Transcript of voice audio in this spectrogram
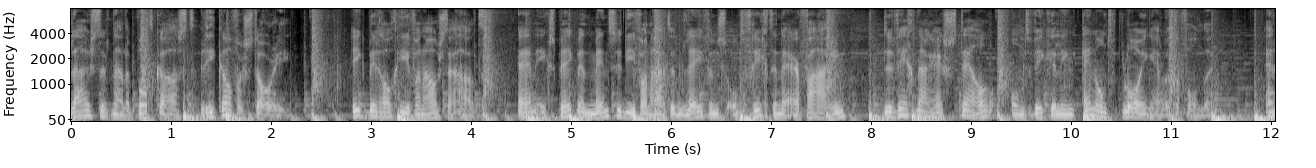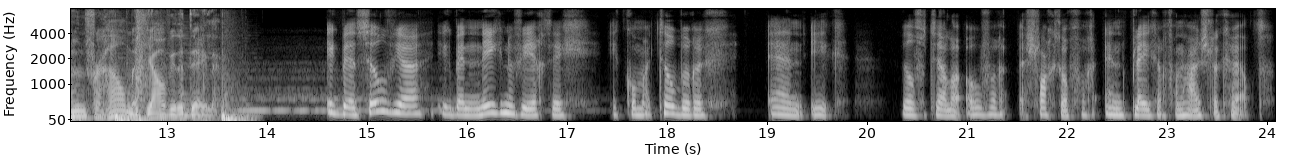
luistert naar de podcast Recover Story. Ik ben Rogier van Oosterhout en ik spreek met mensen die vanuit een levensontwrichtende ervaring de weg naar herstel, ontwikkeling en ontplooiing hebben gevonden en hun verhaal met jou willen delen. Ik ben Sylvia, ik ben 49, ik kom uit Tilburg en ik wil vertellen over slachtoffer en pleger van huiselijk geweld.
